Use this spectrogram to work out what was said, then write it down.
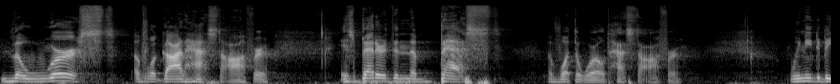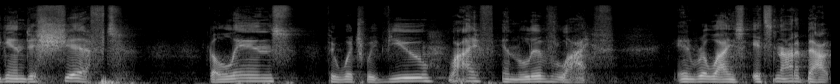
The worst of what God has to offer is better than the best of what the world has to offer. We need to begin to shift the lens through which we view life and live life and realize it's not about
